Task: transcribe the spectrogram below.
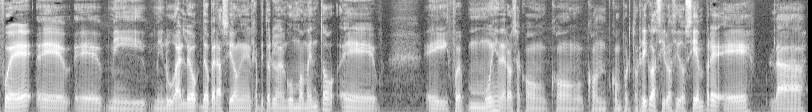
fue eh, mi, mi, lugar de, operación en el Capitolio en algún momento. y fue muy generosa con, con, con, Puerto Rico, así lo ha sido siempre. Es la,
